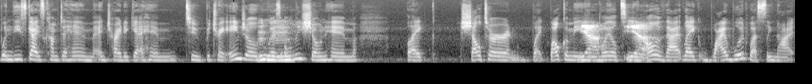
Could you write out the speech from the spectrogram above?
when these guys come to him and try to get him to betray Angel, mm-hmm. who has mm-hmm. only shown him, like, shelter and like welcoming yeah, and loyalty yeah. and all of that like why would wesley not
